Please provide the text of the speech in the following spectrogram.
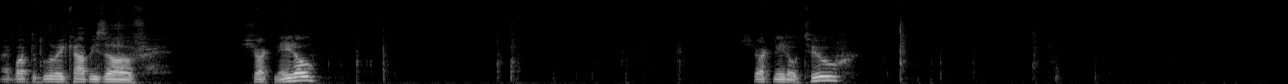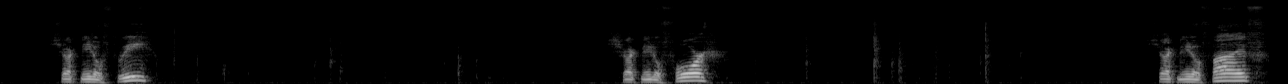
I bought the Blu-ray copies of Sharknado, Sharknado 2, Sharknado 3, Sharknado 4, Sharknado 5,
